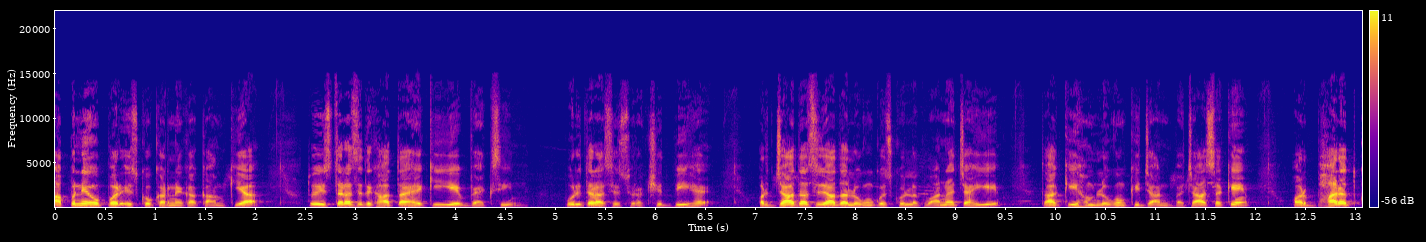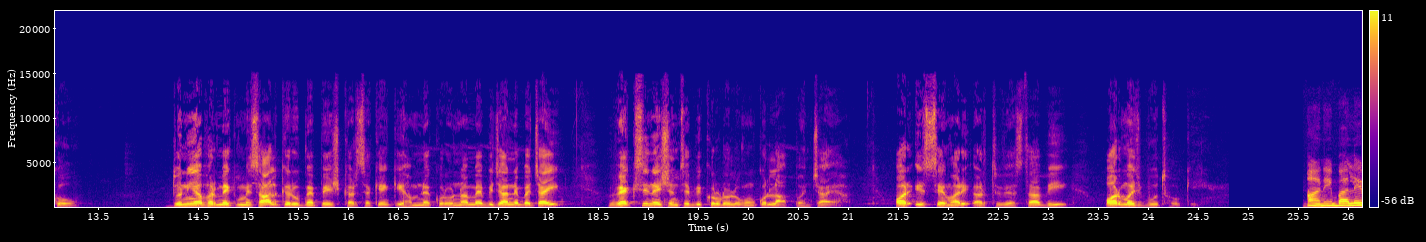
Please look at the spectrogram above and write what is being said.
अपने ऊपर इसको करने का काम किया। तो इस तरह से दिखाता है कि ये वैक्सीन पूरी तरह से सुरक्षित भी है और ज़्यादा से ज़्यादा लोगों को इसको लगवाना चाहिए ताकि हम लोगों की जान बचा सकें और भारत को दुनिया भर में एक मिसाल के रूप में पेश कर सकें कि हमने कोरोना में भी जाने बचाई, वैक्सीनेशन से भी करोड़ों लोगों को लाभ पहुँचाया, और इससे हमारी अर्थव्यवस्था भी और मज़बूत होगी। आने वाले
